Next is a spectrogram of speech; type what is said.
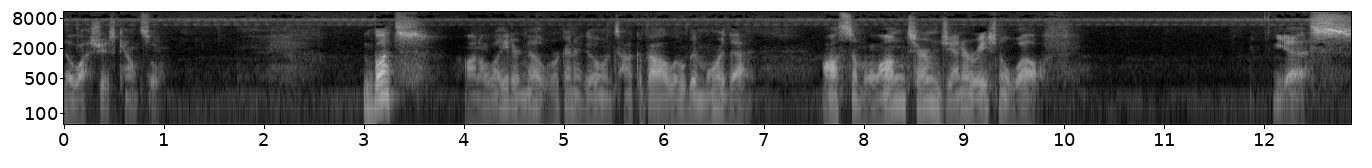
illustrious council. But on a lighter note, we're going to go and talk about a little bit more of that awesome long term generational wealth. Yes.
